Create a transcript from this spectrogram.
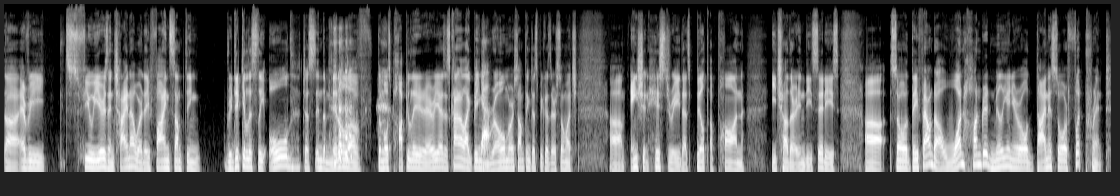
uh, every few years in China where they find something ridiculously old just in the middle of the most populated areas. It's kind of like being Yeah. in Rome or something just because there's so much um, ancient history that's built upon each other in these cities. Uh, so they found a 100 million year old dinosaur footprint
